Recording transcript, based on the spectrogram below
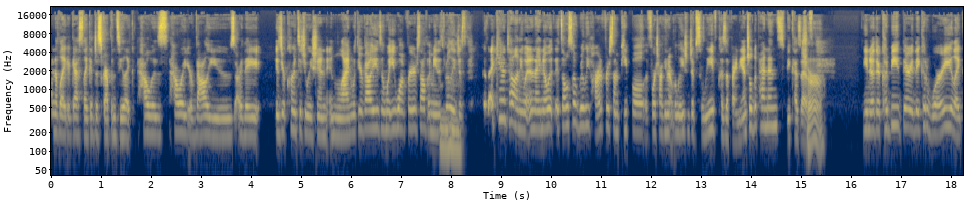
kind of like i guess like a discrepancy like how is how are your values are they is your current situation in line with your values and what you want for yourself i mean it's really Mhm. just because i can't tell anyone and i know it, it's also really hard for some people if we're talking about relationships to leave because of financial dependence because of Sure. You know there could be there they could worry like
